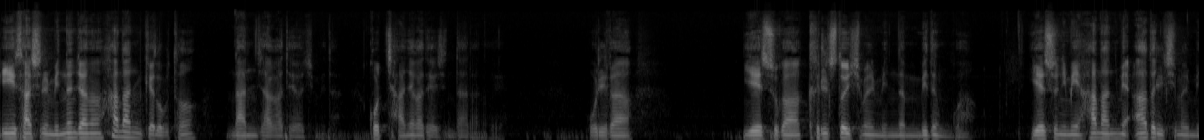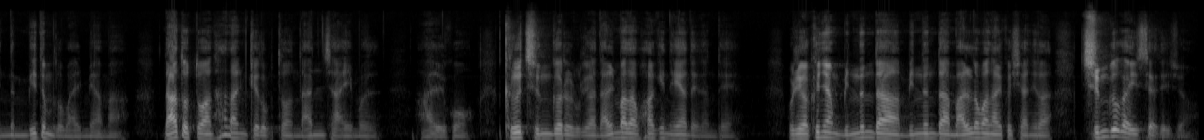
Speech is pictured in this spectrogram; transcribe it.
이 사실을 믿는 자는 하나님께로부터 난 자가 되어집니다. 곧 자녀가 되어진다라는 거예요. 우리가 예수가 그리스도이심을 믿는 믿음과 예수님이 하나님의 아들이심을 믿는 믿음으로 말미암아 나도 또한 하나님께로부터 난 자임을 알고 그 증거를 우리가 날마다 확인해야 되는데 우리가 그냥 믿는다 믿는다 말로만 할 것이 아니라 증거가 있어야 되죠.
